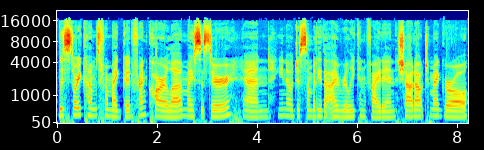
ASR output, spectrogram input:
This story comes from my good friend Carla, my sister, and you know, just somebody that I really confide in. Shout out to my girl.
